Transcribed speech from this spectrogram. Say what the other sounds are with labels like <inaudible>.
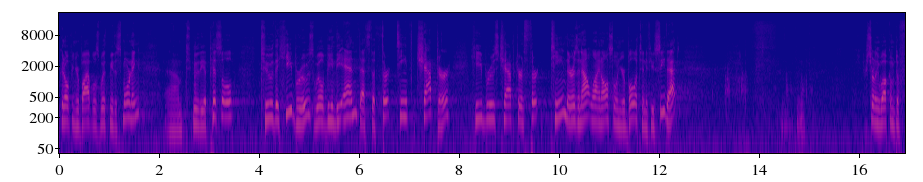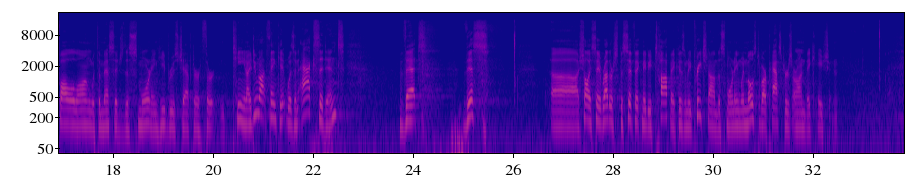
You could open your Bibles with me this morning um, to the epistle to the Hebrews. Will be the end. That's the 13th chapter. Hebrews chapter 13. There is an outline also in your bulletin if you see that. You're certainly welcome to follow along with the message this morning, Hebrews chapter 13. I do not think it was an accident that this uh, shall I say, rather specific, maybe topic is when we preached on this morning when most of our pastors are on vacation.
